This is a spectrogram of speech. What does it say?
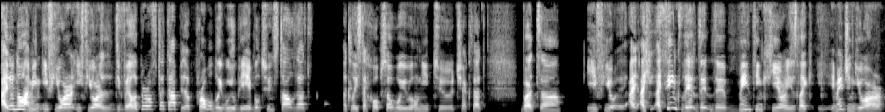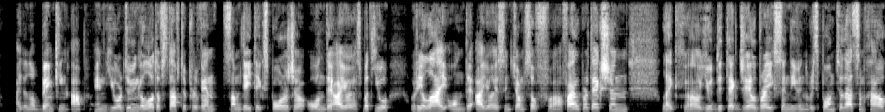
I don't know. I mean, if you are if you are the developer of that app, you probably will be able to install that. At least I hope so. We will need to check that. But uh, if you I, I, I think the, the the main thing here is like imagine you are I don't know, banking app and you're doing a lot of stuff to prevent some data exposure on the iOS, but you rely on the iOS in terms of uh, file protection, like uh, you detect jailbreaks and even respond to that somehow.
